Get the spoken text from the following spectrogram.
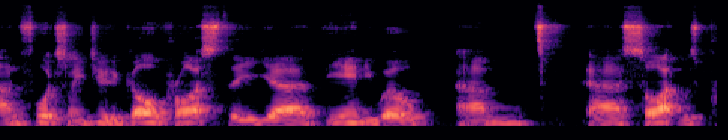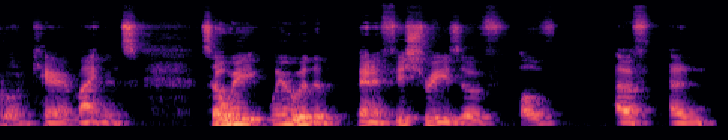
unfortunately, due to gold price, the uh, the Andy Well um, uh, site was put on care and maintenance. So we, we were the beneficiaries of of, of an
